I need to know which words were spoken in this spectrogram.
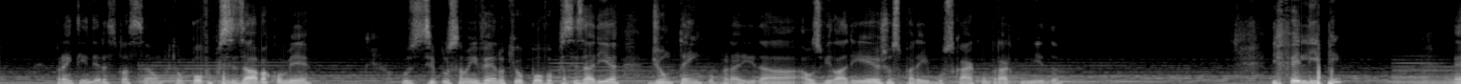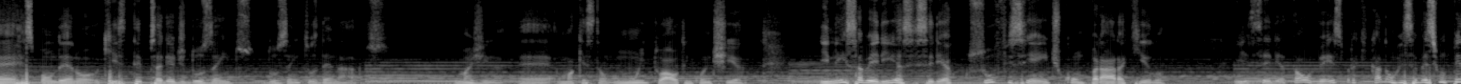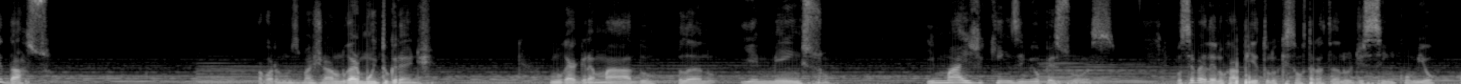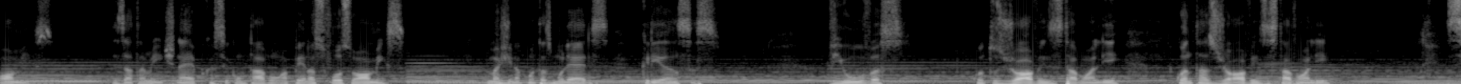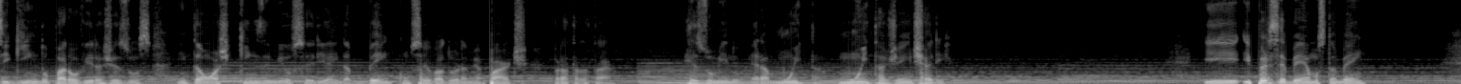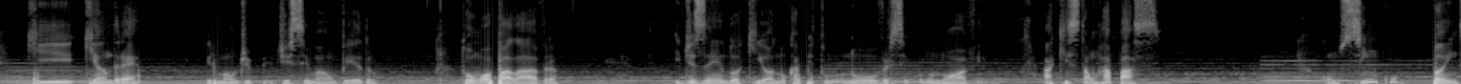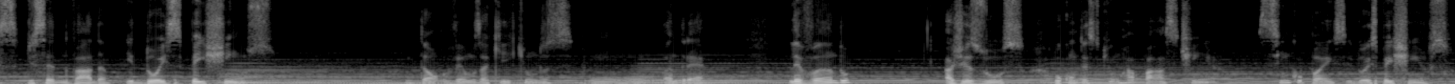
para entender a situação, porque o povo precisava comer, os discípulos também vendo que o povo precisaria de um tempo para ir a, aos vilarejos, para ir buscar, comprar comida. E Felipe é, respondendo que precisaria de 200, 200 denários. Imagina, é uma questão muito alta em quantia. E nem saberia se seria suficiente comprar aquilo. E seria talvez para que cada um recebesse um pedaço. Agora vamos imaginar um lugar muito grande. Um lugar gramado, plano e imenso. E mais de 15 mil pessoas. Você vai ler no capítulo que estão tratando de 5 mil homens. Exatamente, na época se contavam apenas os homens. Imagina quantas mulheres, crianças, viúvas, quantos jovens estavam ali, quantas jovens estavam ali, seguindo para ouvir a Jesus. Então, acho que 15 mil seria ainda bem conservador da minha parte para tratar. Resumindo, era muita, muita gente ali. E, e percebemos também que, que André, irmão de, de Simão, Pedro, tomou a palavra e dizendo aqui, ó, no capítulo, no versículo 9, aqui está um rapaz com cinco pães de cevada e dois peixinhos. Então vemos aqui que um dos um André levando a Jesus o contexto que um rapaz tinha cinco pães e dois peixinhos.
